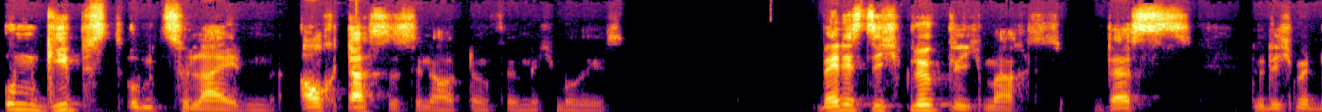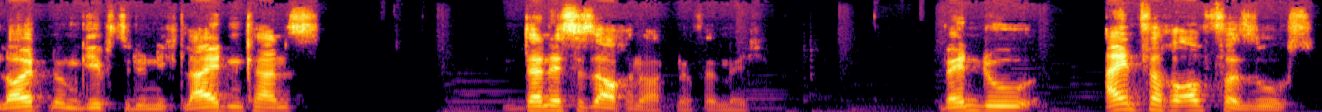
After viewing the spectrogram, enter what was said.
umgibst, um zu leiden. Auch das ist in Ordnung für mich, Maurice. Wenn es dich glücklich macht, dass du dich mit Leuten umgibst, die du nicht leiden kannst, dann ist es auch in Ordnung für mich. Wenn du einfache Opfer suchst,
